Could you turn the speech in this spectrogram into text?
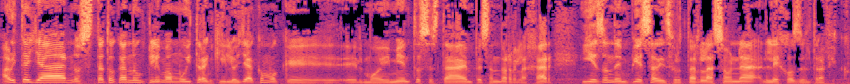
Ahorita ya nos está tocando un clima muy tranquilo, ya como que eh, el movimiento se está empezando a relajar y es donde empieza a disfrutar la zona lejos del tráfico.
